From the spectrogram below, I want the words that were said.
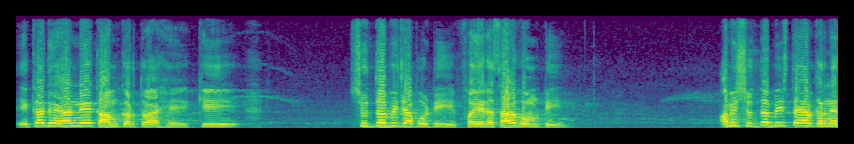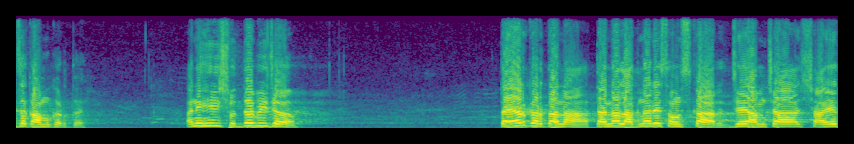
एका ध्येयाने काम करतो आहे की शुद्ध बीजापोटी फै रसाळ गोमटी. आम्ही शुद्ध बीज तयार करण्याचं काम करतोय. आणि ही शुद्ध बीज तयार करताना त्यांना लागणारे संस्कार जे आमच्या शाळेत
